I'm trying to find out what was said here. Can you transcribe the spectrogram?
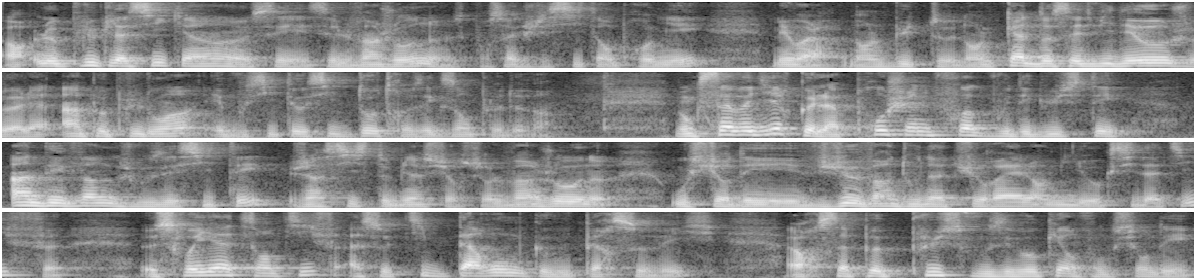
Alors le plus classique, hein, c'est le vin jaune, c'est pour ça que je l'ai cité en premier. Mais voilà, dans le, but, dans le cadre de cette vidéo, je vais aller un peu plus loin et vous citer aussi d'autres exemples de vins. Donc ça veut dire que la prochaine fois que vous dégustez un des vins que je vous ai cités, j'insiste bien sûr sur le vin jaune ou sur des vieux vins doux naturels en milieu oxydatif, euh, soyez attentif à ce type d'arôme que vous percevez. Alors ça peut plus vous évoquer en fonction des,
